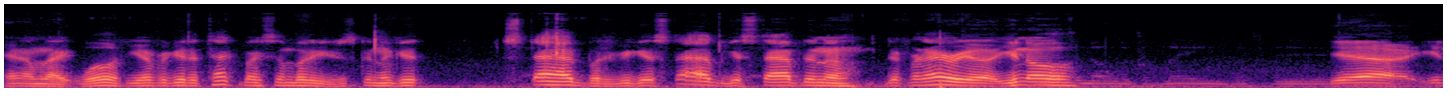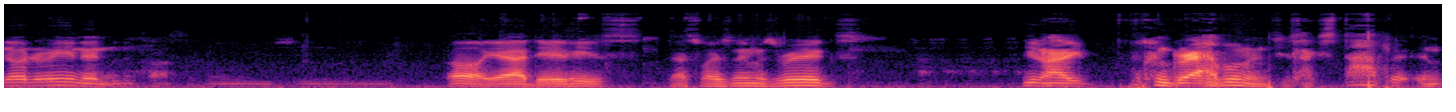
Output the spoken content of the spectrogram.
And I'm like, well, if you ever get attacked by somebody, you're just gonna get stabbed. But if you get stabbed, you get stabbed in a different area, you know. Yeah, you know what I mean. And oh yeah, dude, he's that's why his name is Riggs. You know, I fucking grab him, and she's like, stop it. And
